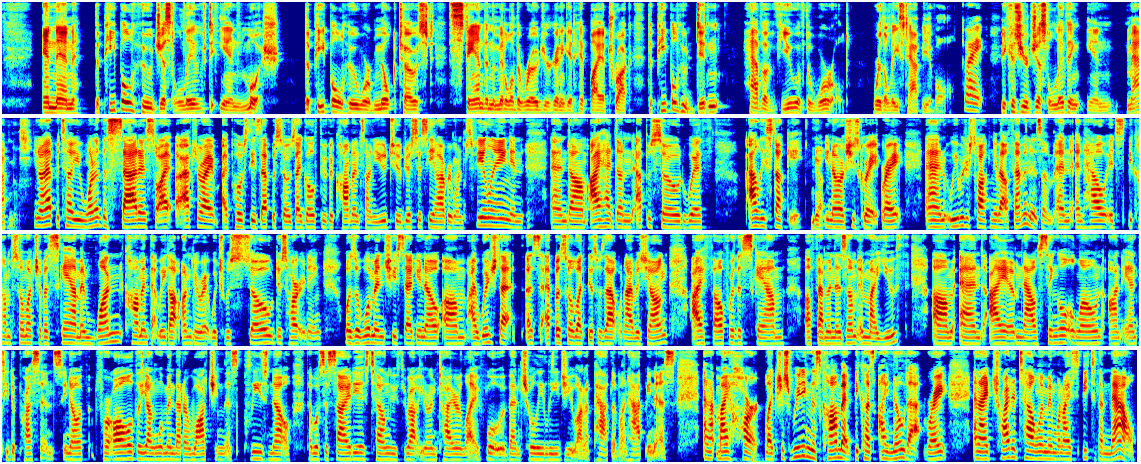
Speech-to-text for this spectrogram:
And then the people who just lived in mush, the people who were milk toast, stand in the middle of the road, you're going to get hit by a truck. The people who didn't have a view of the world were the least happy of all Right. because you're just living in madness. You know, I have to tell you, one of the saddest. So, I after I, I post these episodes, I go through the comments on YouTube just to see how everyone's feeling, and and um, I had done an episode with. Allie Stuckey, Yeah. you know her, she's great, right? And we were just talking about feminism and, and how it's become so much of a scam. And one comment that we got under it, which was so disheartening, was a woman. She said, "You know, um, I wish that an episode like this was out when I was young. I fell for the scam of feminism in my youth, um, and I am now single, alone on antidepressants. You know, if, for all the young women that are watching this, please know that what society is telling you throughout your entire life will eventually lead you on a path of unhappiness. And at my heart, like just reading this comment because I know that, right? And I try to tell women when I speak to them now,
